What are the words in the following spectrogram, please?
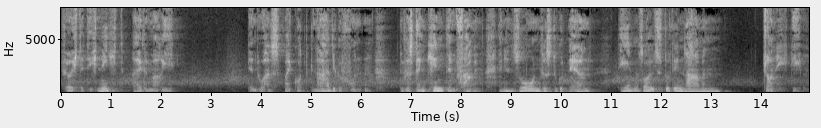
Fürchte dich nicht, Heile Marie, denn du hast bei Gott Gnade gefunden. Du wirst ein Kind empfangen, einen Sohn wirst du gebären, dem sollst du den Namen Johnny geben.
